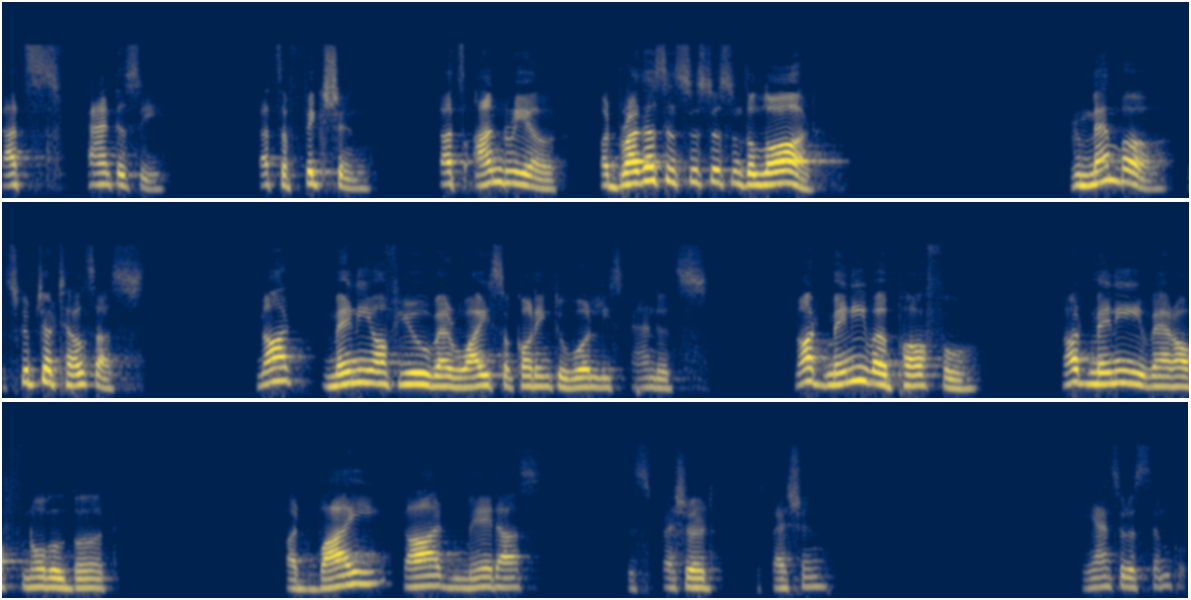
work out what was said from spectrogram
that's fantasy that's a fiction that's unreal. But brothers and sisters in the lord remember the scripture tells us not many of you were wise according to worldly standards not many were powerful not many were of noble birth. But why God made us his treasured possession? The answer is simple,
